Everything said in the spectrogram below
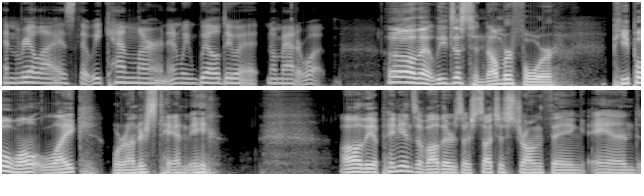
and realize that we can learn and we will do it no matter what. Oh, that leads us to number four. People won't like or understand me. Oh, the opinions of others are such a strong thing, and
